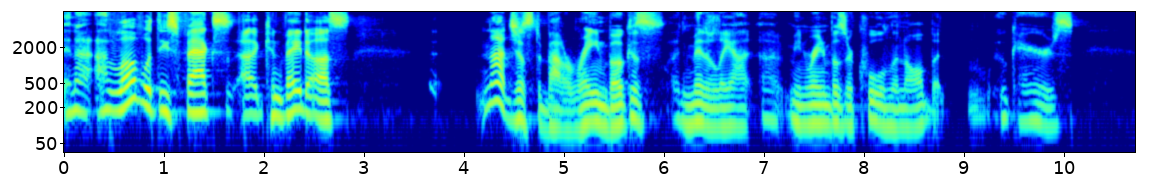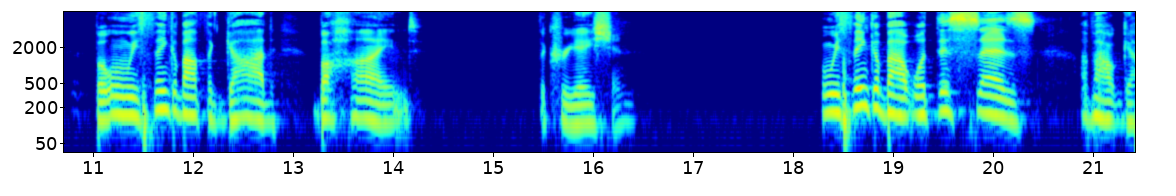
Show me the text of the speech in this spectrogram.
And I, I, love what these facts uh, convey to us not just about a rainbow, because admittedly, I, I mean, rainbows are cool and all, but who cares? But when we think about the God behind the creation, when we think about what this says about God,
